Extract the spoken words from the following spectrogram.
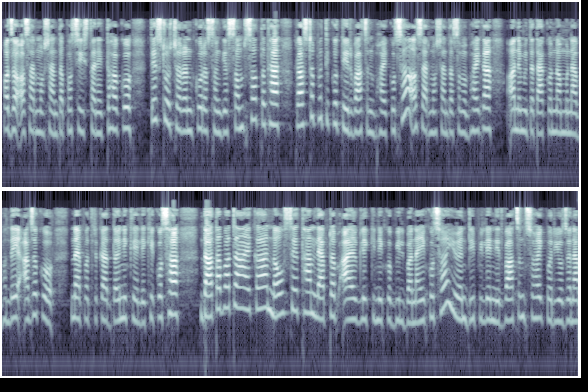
अझ असार मसान्तपछि स्थानीय तहको तेस्रो चरणको र संघीय संसद तथा राष्ट्रपतिको निर्वाचन भएको छ। असार मसान्तसम्म भएका अनियमितताको नमूना भन्दै आजको नयाँ पत्रिका दैनिकले लेखेको छ दाताबाट आएका नौ सय थान ल्यापटप आयोगले किनेको बिल बनाइएको छ। यूएनडीपीले निर्वाचन सहयोग परियोजना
